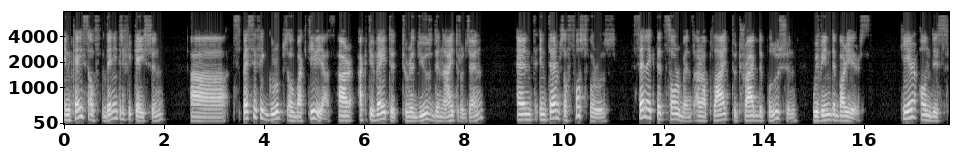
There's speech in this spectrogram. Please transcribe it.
In case of denitrification, uh, specific groups of bacteria are activated to reduce the nitrogen and in terms of phosphorus, selected sorbents are applied to trap the pollution within the barriers. Here on this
